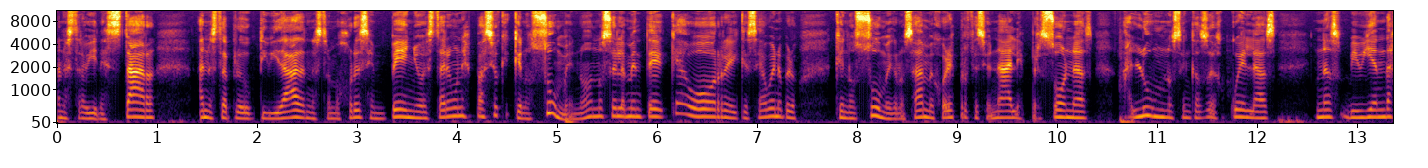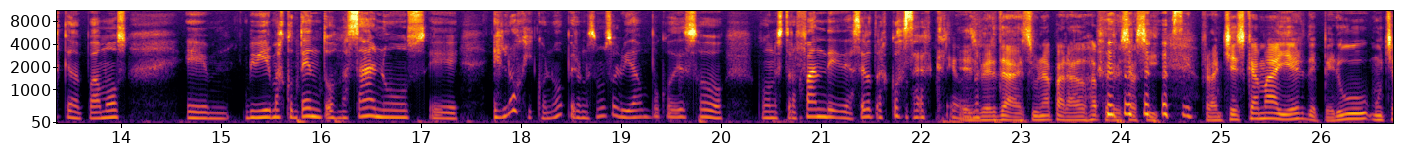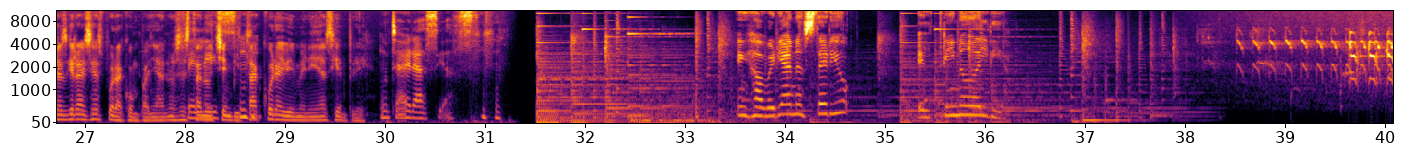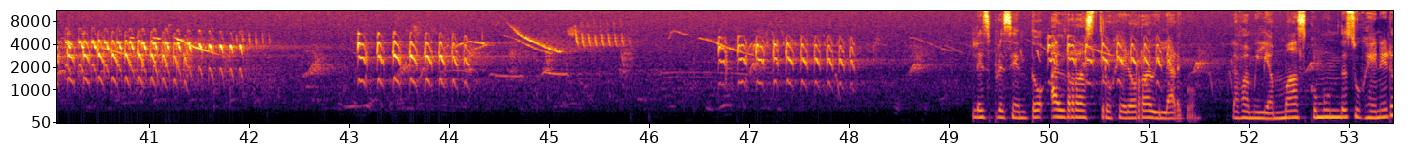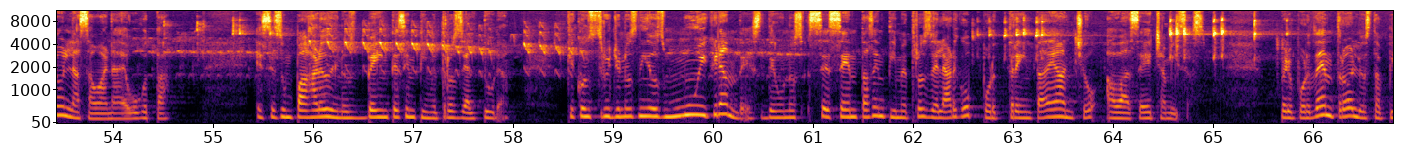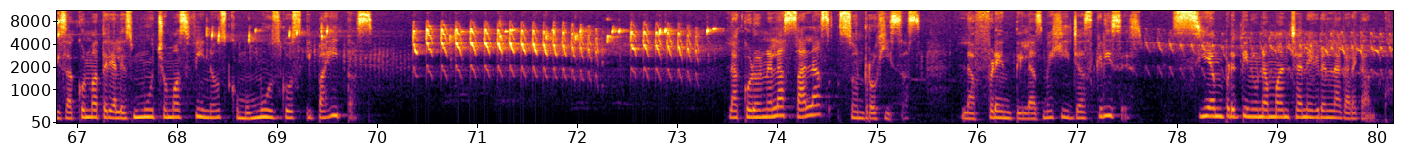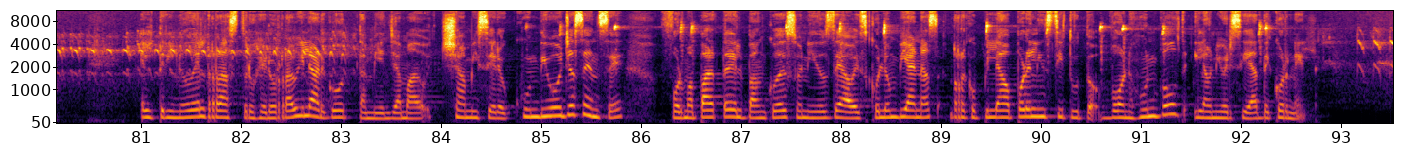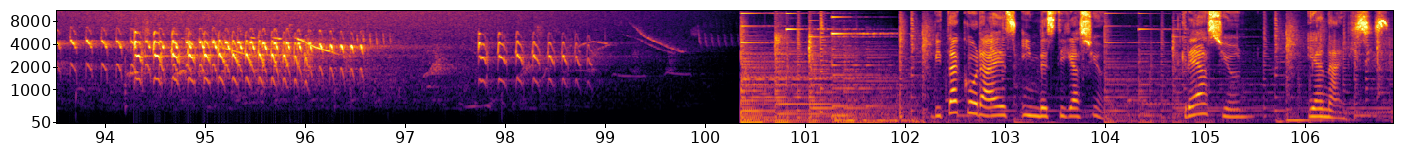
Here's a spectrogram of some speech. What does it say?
a nuestro bienestar, a nuestra productividad, a nuestro mejor desempeño, estar en un espacio que, que, nos sume, ¿no? No solamente que ahorre y que sea bueno, pero que nos sume, que nos haga mejores profesionales, personas, alumnos en caso de escuelas, unas viviendas que podamos Em, vivir más contentos, más sanos. Eh, es lógico, ¿no? Pero nos hemos olvidado un poco de eso con nuestro afán de, hacer otras cosas, creo. Es verdad, es una paradoja, pero es así. Francesca Mayer, de Perú, muchas gracias por acompañarnos esta noche en Bitácora y bienvenida siempre. Muchas gracias. En Javeriana Estéreo, el trino del día. Les presento al rastrojero rabilargo, la familia más común de su género en la sabana de Bogotá. Este es un pájaro de unos 20 centímetros de altura, que construye unos nidos muy grandes, de unos 60 centímetros de largo por 30 de ancho, a base de chamisas. Pero por dentro los tapiza con materiales mucho más finos como musgos y pajitas. La corona y las alas son rojizas, la frente y las mejillas grises siempre tiene una mancha negra en la garganta. El trino del rastrojero rabilargo, también llamado chamisero cundiboyacense, forma parte del Banco de Sonidos de Aves Colombianas recopilado por el Instituto von Humboldt y la Universidad de Cornell. Bitácora es investigación, creación y análisis.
